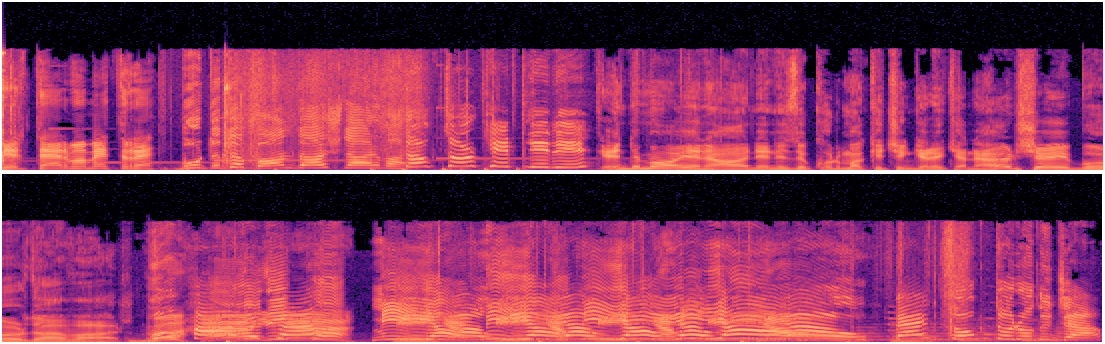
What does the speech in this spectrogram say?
Bir termometre. Burada da bandajlar var. Doktor kepleri. Kendi muayenehanenizi kurmak için gereken her şey burada var. Bu harika. Miyav, miyav, miyav, miyav. Ben doktor olacağım.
